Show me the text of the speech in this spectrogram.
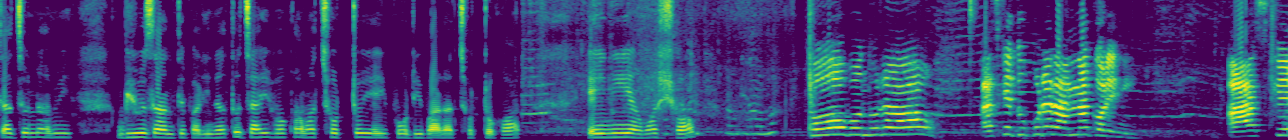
যার জন্য আমি ভিউজ আনতে পারি না। তো যাই হোক আমার ছোট্ট এই পরিবার আর ছোট্ট ঘর এই নিয়ে আমার সব তো বন্ধুরা আজকে দুপুরে রান্না করিনি। আজকে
